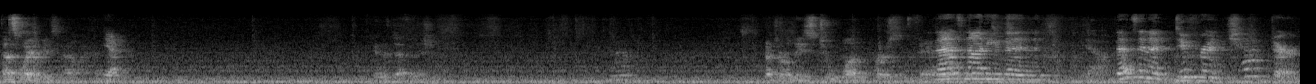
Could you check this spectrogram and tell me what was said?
That's the way it reads now, I think. Yeah, In the definition. No. But to release to one person, family. and that's not even, Yeah. that's in a different chapter,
